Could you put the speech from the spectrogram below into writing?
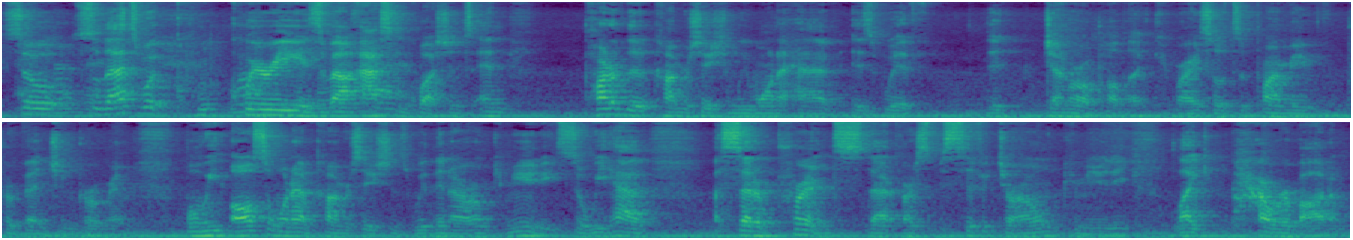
So, love so that's what qu- query is about: asking questions. And part of the conversation we want to have is with the general public, right? So it's a primary prevention program. But we also want to have conversations within our own community. So we have a set of prints that are specific to our own community, like Power Bottom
